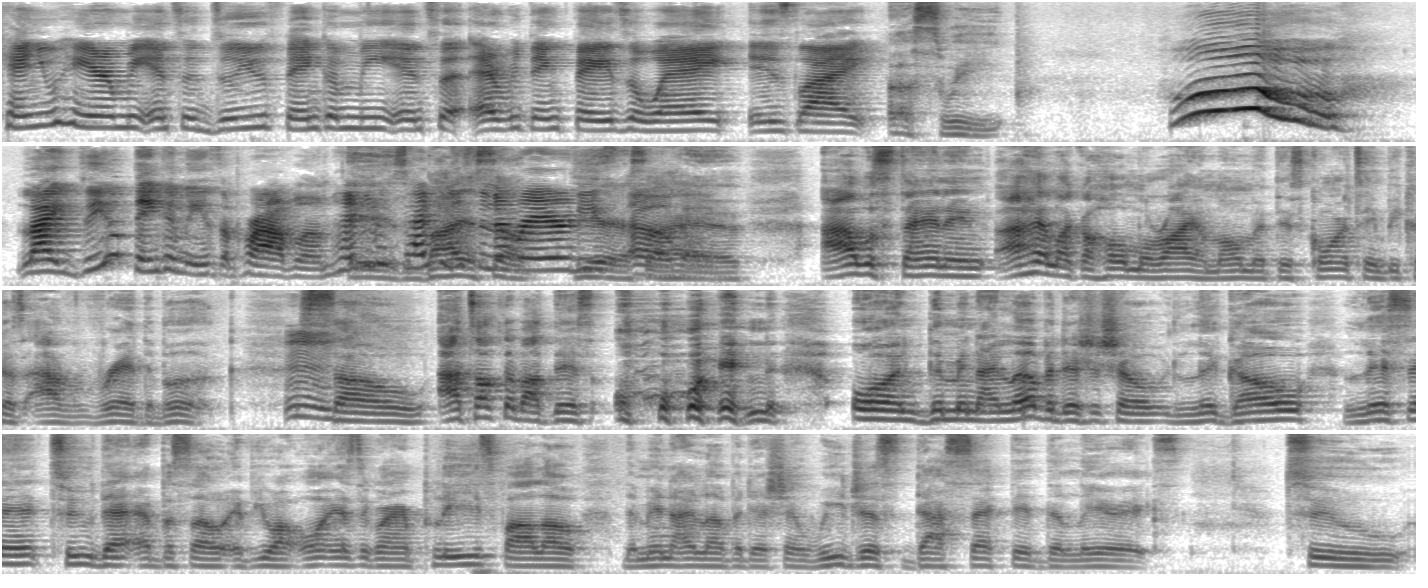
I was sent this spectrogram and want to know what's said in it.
can you hear me into do you think of me into everything fades away is like A sweet. whoo like do you think of me is a problem have you, have you listened to itself. rarities Yes, oh, I have. I was standing. I had like a whole Mariah moment this quarantine because I read the book. Mm. So I talked about this on on the Midnight Love Edition show. Go listen to that episode. If you are on Instagram, please follow the Midnight Love Edition. We just dissected the lyrics to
